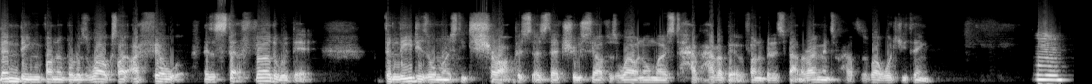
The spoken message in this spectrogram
them being vulnerable as well. Because I, I, feel there's a step further with it. The leaders almost need to show up as, as their true self as well, and almost have, have a bit of vulnerability about their own mental health as well. What do you think? Mm.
